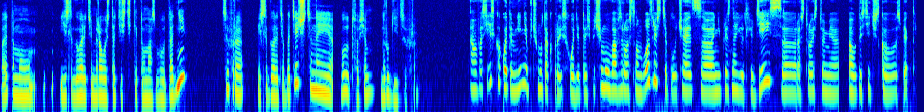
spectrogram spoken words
Поэтому, если говорить о мировой статистике, то у нас будут одни цифры. Если говорить об отечественной, будут совсем другие цифры. А у вас есть какое-то мнение, почему так происходит? То есть почему во взрослом возрасте, получается, не признают людей с расстройствами аутистического спектра?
